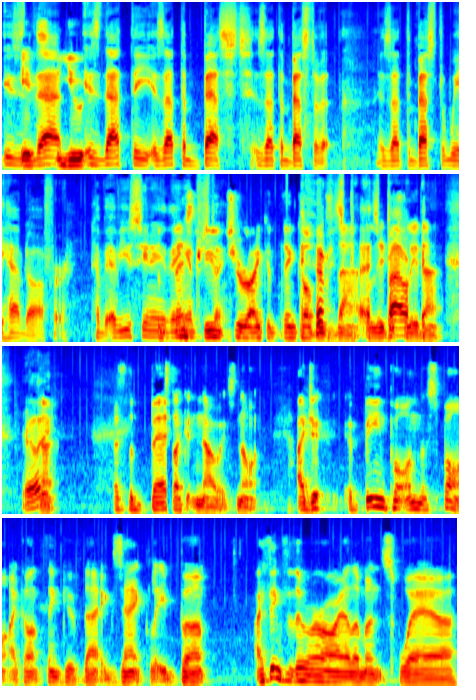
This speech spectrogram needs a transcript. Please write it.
Is it's, that you, is that the is that the best? Is that the best of it? Is that the best that we have to offer? Have Have you seen anything in the best interesting? future I can think of is that, literally that. Really? No, that's the best I could. No, it's not. I just being put on the spot. I can't think of that exactly, but I think that there are elements where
